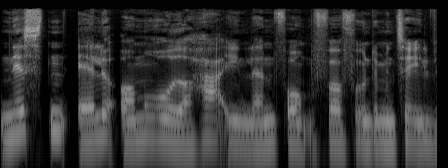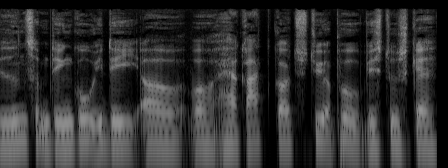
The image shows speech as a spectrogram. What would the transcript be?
næsten alle områder har en eller anden form for fundamental viden, som det er en god idé at, at have ret godt styr på, hvis du skal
